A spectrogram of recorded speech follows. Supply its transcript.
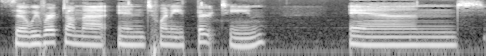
So we worked on that in 2013. And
